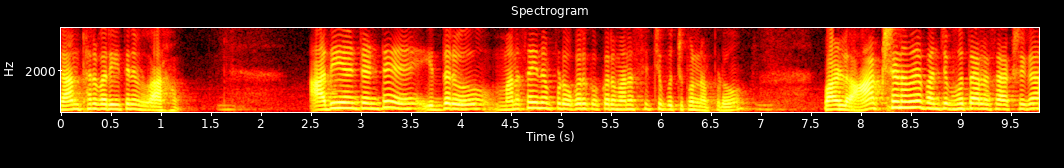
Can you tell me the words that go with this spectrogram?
గాంధర్వ రీతిని వివాహం. అది ఏంటంటే ఇద్దరు మనసైనప్పుడు ఒకరికొకరు మనస్సిచ్చి పుచ్చుకున్నప్పుడు వాళ్ళు ఆ క్షణమే పంచభూతాల సాక్షిగా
